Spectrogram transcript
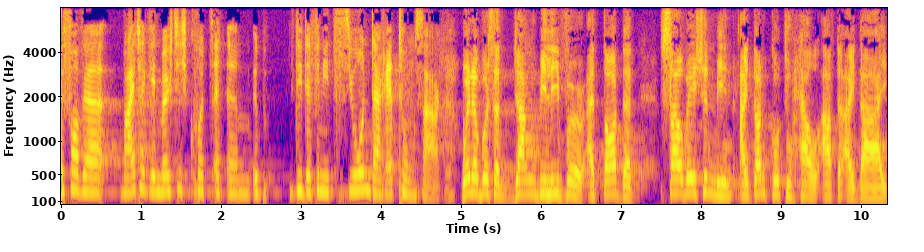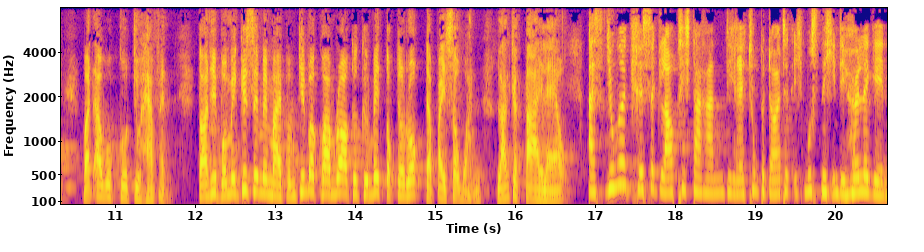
Bevor wir weitergehen, möchte ich kurz ähm, üb- die Definition der Rettung sagen. When I was a young believer, I thought that salvation means I don't go to hell after I die, but I will go to heaven. ตอนที่ผมเป็นคริสเตียนใหม่ๆ ผมคิดว่าความรอดก็คือไม่ตกนรกแต่ไปสวรรค์หลังจากตายแล้ว Als junger Christ glaubte ich daran, die Rettung bedeutet, ich muss nicht in die Hölle gehen.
